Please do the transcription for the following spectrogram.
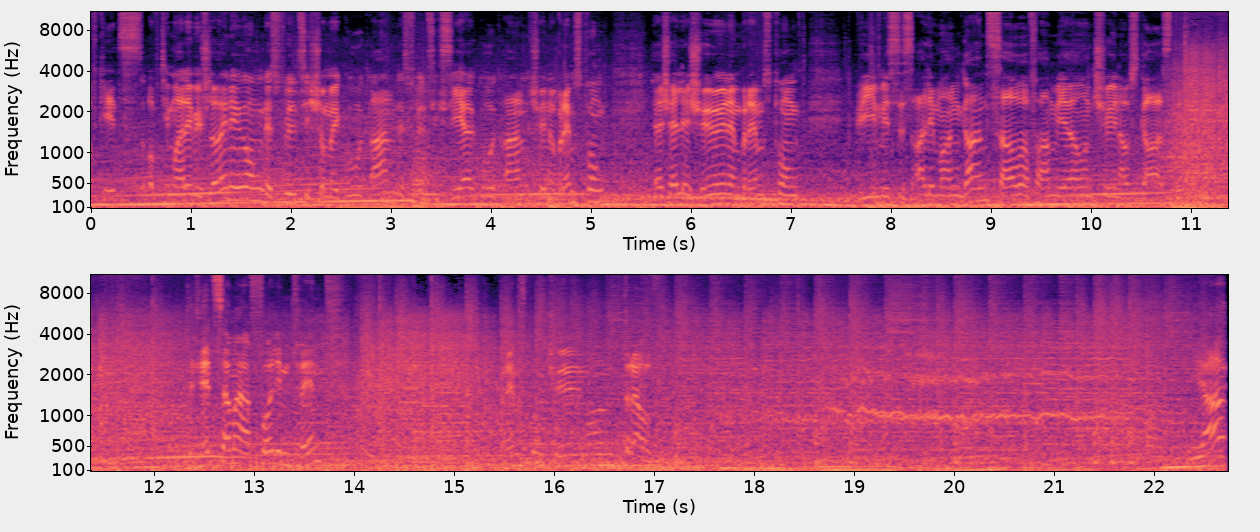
Auf geht's. Optimale Beschleunigung, das fühlt sich schon mal gut an. Das fühlt sich sehr gut an. Schöner Bremspunkt. Herr Schelle, schönen Bremspunkt. Wie Mrs. Allemann, ganz sauber fahren wir und schön aufs Gas. Bis jetzt sind wir voll im Trend. Ja,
